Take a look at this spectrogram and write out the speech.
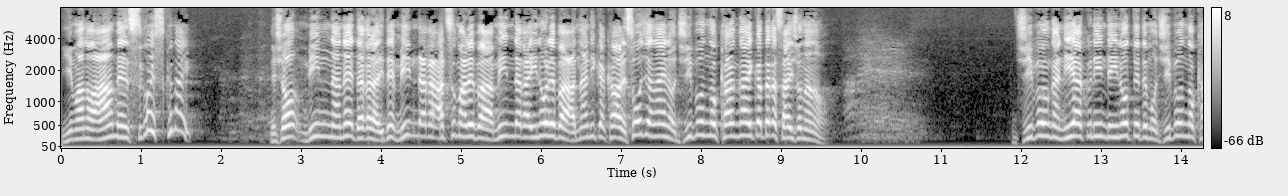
今のアーメンすごい少ない。でしょ？みんなね、だからね、みんなが集まれば、みんなが祈れば何か変わる。そうじゃないの。自分の考え方が最初なの。自分が200人で祈ってても自分の考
